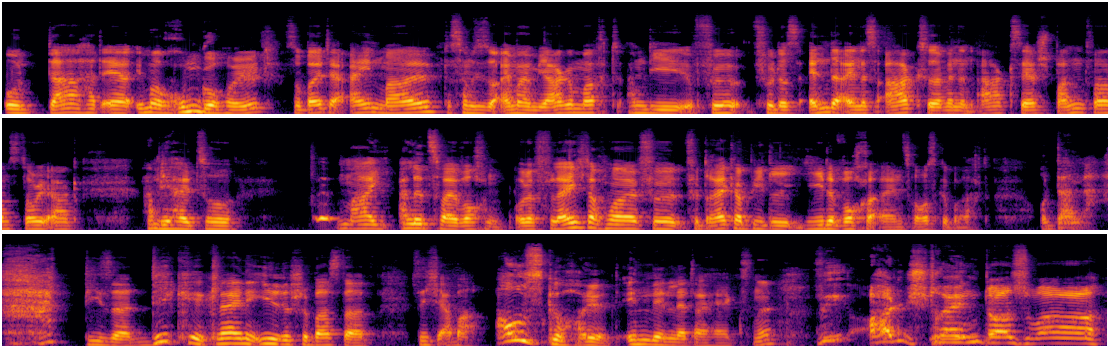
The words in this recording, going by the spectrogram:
Und da hat er immer rumgeheult, sobald er einmal, das haben sie so einmal im Jahr gemacht, haben die für, für das Ende eines Arcs, oder wenn ein Arc sehr spannend war, ein Story-Arc, haben die halt so mal alle zwei Wochen oder vielleicht auch mal für, für drei Kapitel jede Woche eins rausgebracht. Und dann hat dieser dicke kleine irische Bastard sich aber ausgeheult in den Letterhacks, ne? Wie anstrengend das war!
